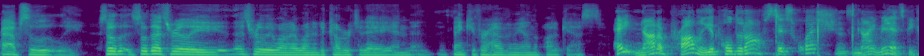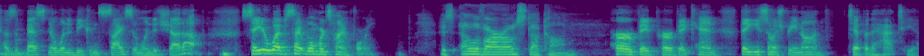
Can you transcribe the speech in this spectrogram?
Absolutely so so that's really that's really what I wanted to cover today, and thank you for having me on the podcast. Hey, not a problem. You pulled it off. Six questions, nine minutes, because the best know when to be concise and when to shut up. Say your website one more time for me. It's elevaros.com. Perfect, perfect. Ken, thank you so much for being on. Tip of the hat to you.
